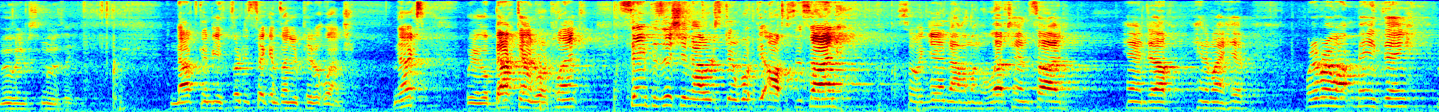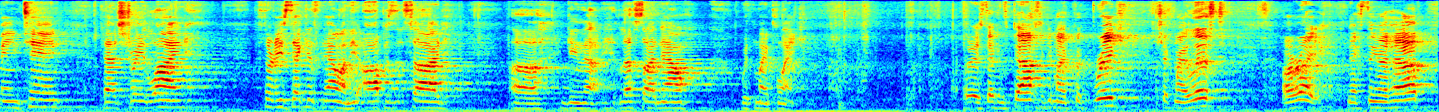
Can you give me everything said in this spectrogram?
moving smoothly. And that's gonna be 30 seconds on your pivot lunge. Next, we're gonna go back down to our plank. Same position, now we're just gonna work the opposite side. So again, now I'm on the left-hand side, hand up, hand on my hip. Whatever I want, main thing, maintain that straight line. 30 seconds now on the opposite side, uh, getting that left side now with my plank. 30 seconds pass, I get my quick break, check my list. All right, next thing I have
